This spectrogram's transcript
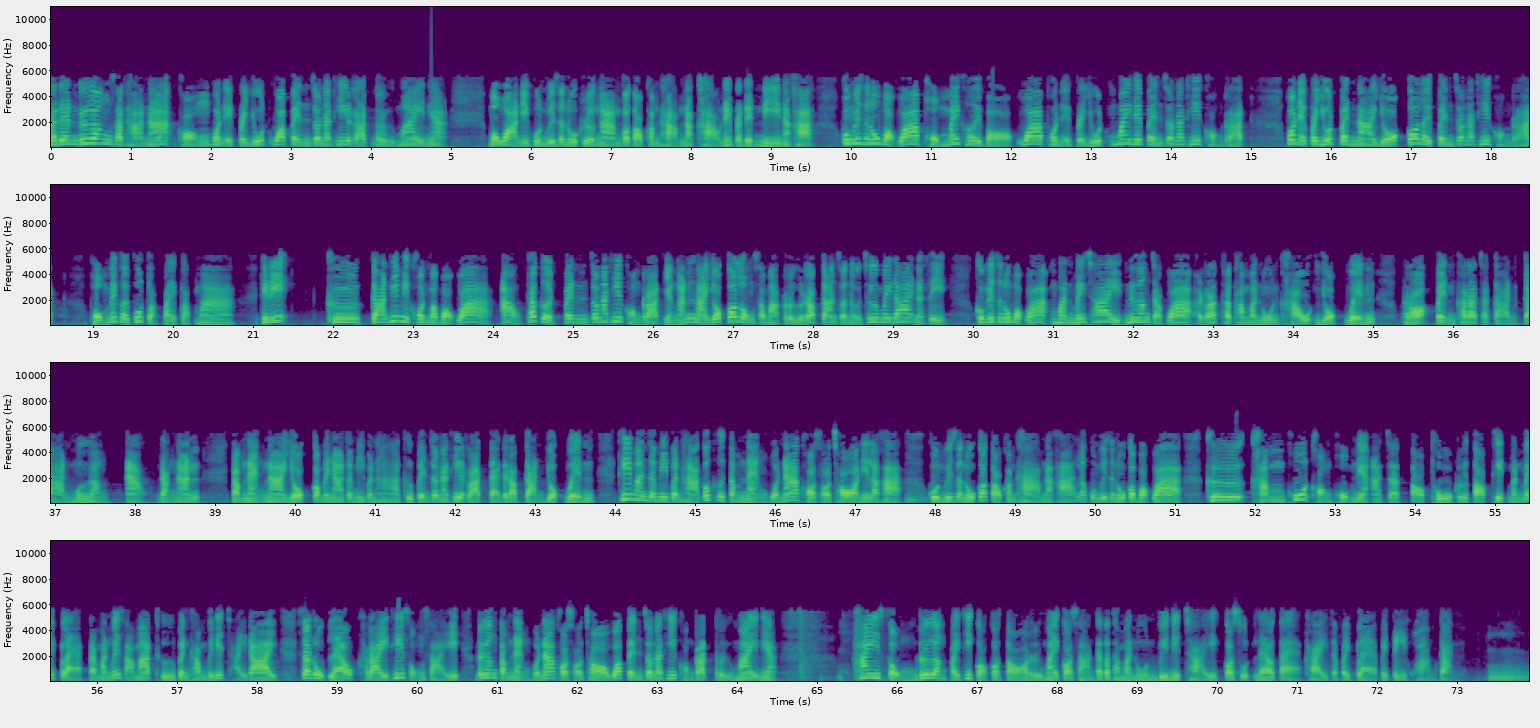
ประเด็นเรื่องสถานะของพลเอกประยุทธ์ว่าเป็นเจ้าหน้าที่รัฐหรือไม่เนี่ย เมื่อวานนี้คุณวิษณุเครืองามก็ตอบคำถามนักข่าวในประเด็นนี้นะคะ คุณวิษณุบอกว่าผมไม่เคยบอกว่าพลเอกประยุทธ์ไม่ได้เป็นเจ้าหน้าที่ของรัฐพลเอกประยุทธ์เป็นนายกก็เลยเป็นเจ้าหน้าที่ของรัฐ ผมไม่เคยพูดกลับไปกลับมา ทีนี้ คือการที่มีคนมาบอกว่าอ้าวถ้าเกิดเป็นเจ้าหน้าที่ของรัฐ อย่างนั้นนายกก็ลงสมัครหรือรับการเสนอชื่อไม่ได้นะสิคุณวิษณุบอกว่ามันไม่ใช่เนื่องจากว่ารัฐธรรมนูญเขายกเว้น เพราะเป็นข้าราชการการเมืองอ้าวดังนั้นตำแหน่งนายกก็ไม่น่าจะมีปัญหา คือเป็นเจ้าหน้าที่รัฐแต่ได้รับการยกเว้น ที่มันจะมีปัญหาก็คือตำแหน่งหัวหน้าคอสชนี่แหละค่ะ คุณวิษณุก็ตอบคำถามนะคะ แล้วคุณวิษณุก็บอกว่า คือคำพูดของผมเนี่ยอาจจะตอบถูกหรือตอบผิดมันไม่แปลก แต่มันไม่สามารถถือเป็นคำวินิจฉัยได้ สรุปแล้วใครที่สงสัยเรื่องตำแหน่งหัวหน้าคอสช ว่าเป็นเจ้าหน้าที่ของรัฐหรือไม่เนี่ยให้ส่งเรื่องไปที่กกตหรือไม่ก็สารรัฐธรรมนูญวินิจฉัยก็สุดแล้วแต่ใครจะไปแปลไปตีความกัน อืม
